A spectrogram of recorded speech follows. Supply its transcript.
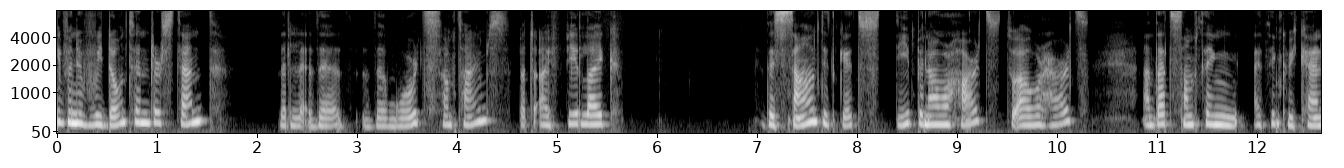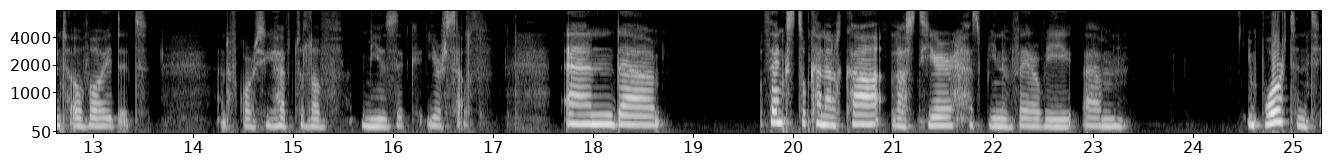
even if we don't understand the, the, the words sometimes, but I feel like the sound, it gets deep in our hearts, to our hearts, and that's something I think we can't avoid it. And of course, you have to love music yourself. And uh, thanks to Kanal K, last year has been a very um, important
